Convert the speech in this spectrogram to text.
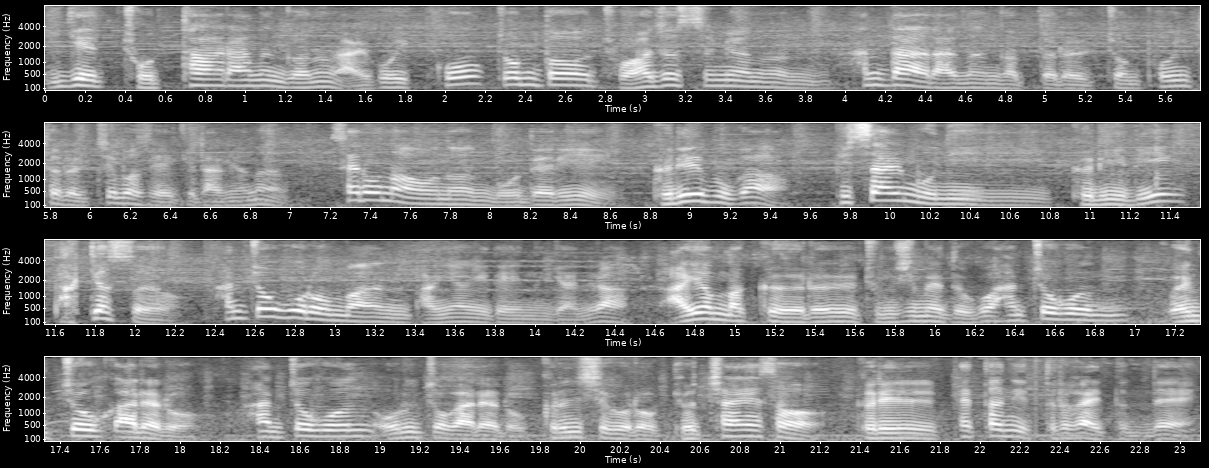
이게 좋다라는 거는 알고 있고 좀 더 좋아졌으면 한다라는 것들을 좀 포인트를 집어서 얘기를 하면은 새로 나오는 모델이 그릴부가 빗살 무늬 그릴이 바뀌었어요. 한쪽으로만 방향이 되어 있는 게 아니라 아이언 마크를 중심에 두고 한쪽은 왼쪽 아래로 한쪽은 오른쪽 아래로 그런 식으로 교차해서 그릴 패턴이 들어가 있던데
